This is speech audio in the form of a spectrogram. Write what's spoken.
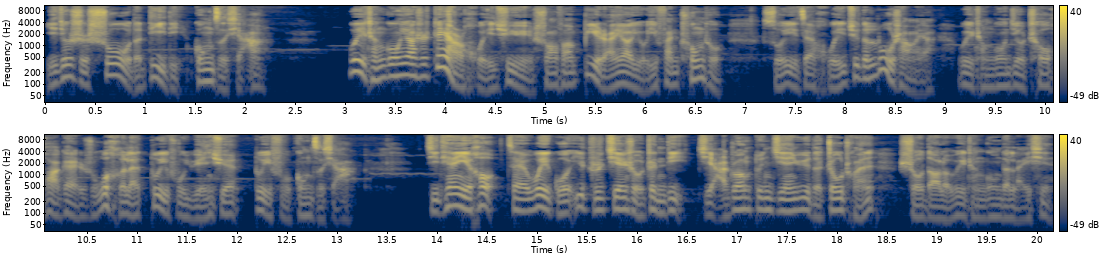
也就是叔武的弟弟公子瑕。魏成功要是这样回去，双方必然要有一番冲突。所以在回去的路上呀，魏成功就筹划该如何来对付袁轩，对付公子瑕。几天以后，在魏国一直坚守阵地、假装蹲监狱的周传收到了魏成功的来信。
